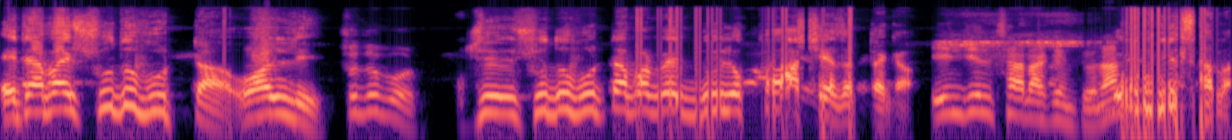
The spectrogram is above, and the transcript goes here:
এটা ভাই শুধু ভুট্টা অনলি শুধু বোর্ড শুধু ভুট্টা পড়বে দুই লক্ষ আশি হাজার টাকা। ইঞ্জিল ছাড়া কিন্তু না? ইঞ্জিন ছাড়া।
